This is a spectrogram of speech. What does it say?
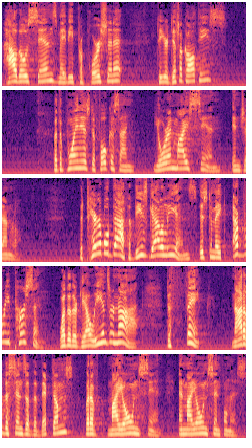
how those sins may be proportionate to your difficulties. But the point is to focus on your and my sin in general. The terrible death of these Galileans is to make every person, whether they're Galileans or not, to think not of the sins of the victims, but of my own sin and my own sinfulness.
